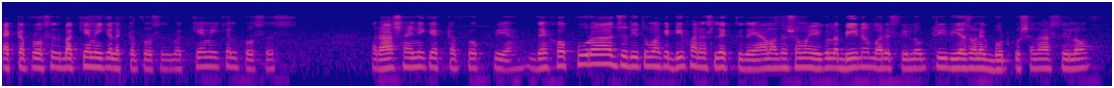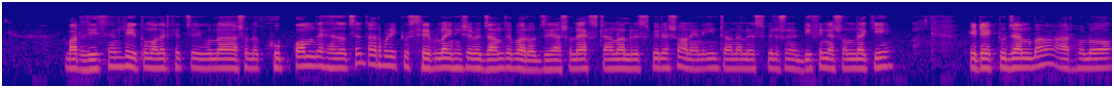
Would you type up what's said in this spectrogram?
একটা প্রসেস বা কেমিক্যাল একটা প্রসেস বা কেমিক্যাল প্রসেস রাসায়নিক একটা প্রক্রিয়া। দেখো, পুরা যদি তোমাকে ডিফারেন্স লিখতে দেয়, আমাদের সময় এগুলো বি নাম্বারে ছিল প্রিভিয়াস অনেক বোর্ড কোশ্চেন আসছিল বাট রিসেন্টলি তোমাদের ক্ষেত্রে এগুলো আসলে খুব কম দেখা যাচ্ছে। তারপরে একটু সেফ লাইন হিসেবে জানতে পারো যে আসলে এক্সটার্নাল রেসপিরেশন অ্যান্ড ইন্টারনাল রেসপিরেশনের ডিফিনেশনটা কি? এটা একটু জানবা। আর হলো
